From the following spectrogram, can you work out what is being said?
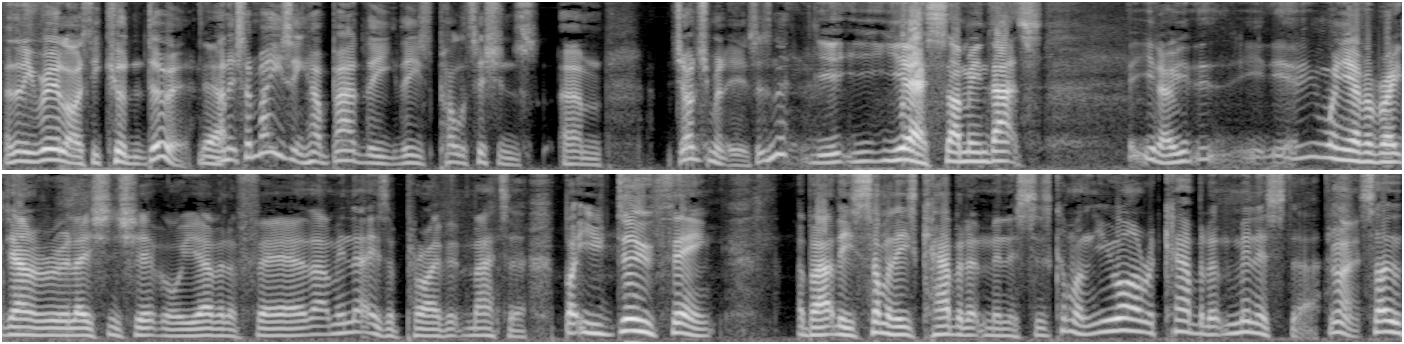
And then he realised he couldn't do it. Yeah. And it's amazing how badly these politicians' um, judgment is, isn't it? Y- yes, I mean that's you know when you have a breakdown of a relationship or you have an affair. that- I mean that is a private matter, but you do think about these some of these cabinet ministers. Come on, you are a cabinet minister, Right. So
